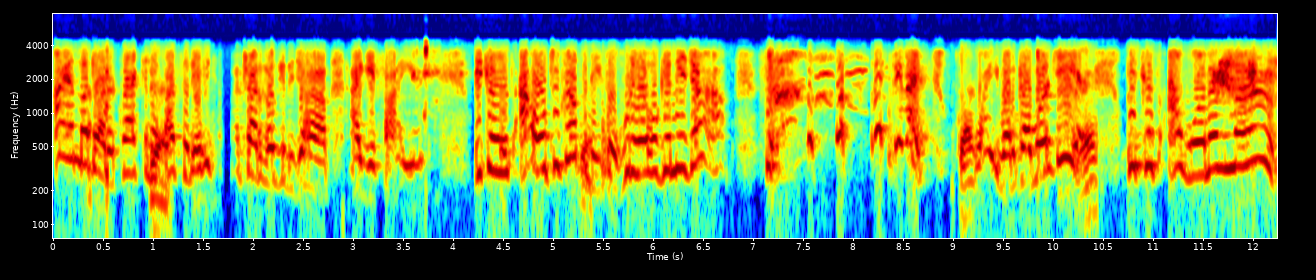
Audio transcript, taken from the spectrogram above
I have my daughter cracking up. I said every time I try to go get a job, I get fired because I own two companies. So who the hell will give me a job? So they be like, why you want to come work here? Because I want to learn.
